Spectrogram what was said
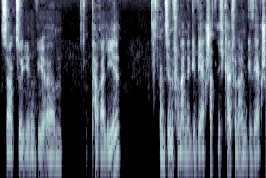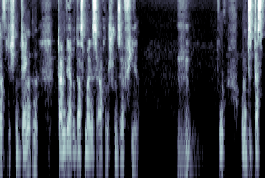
sagt so irgendwie ähm, parallel im Sinne von einer Gewerkschaftlichkeit, von einem gewerkschaftlichen Denken, dann wäre das meines Erachtens schon sehr viel. Mhm. Und das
